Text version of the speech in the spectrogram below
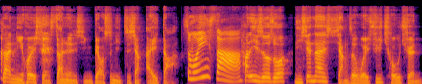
但你会选三人行，表示你只想挨打。什么意思啊？他的意思就是说，你现在想着委曲求全，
